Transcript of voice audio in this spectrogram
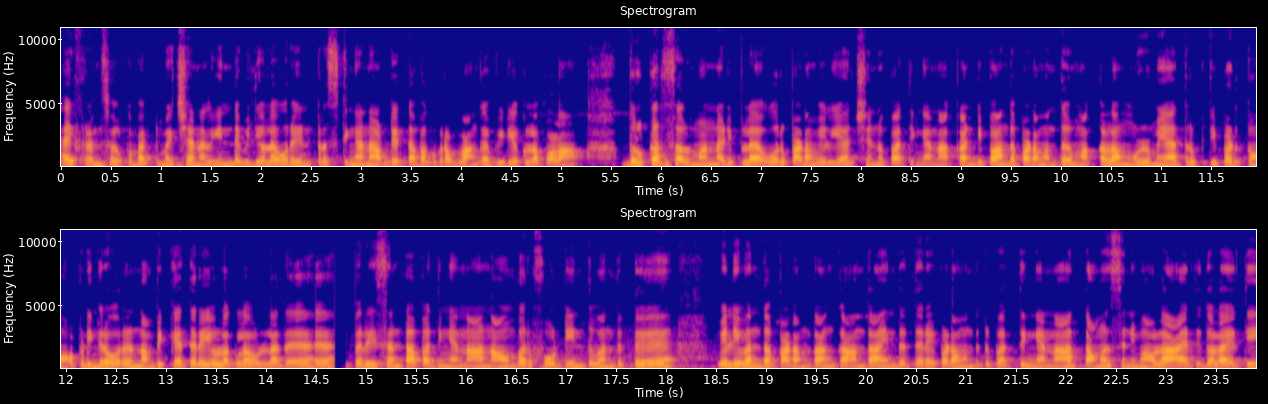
Hi friends welcome back to my channel இந்த வீடியோவில் ஒரு இன்ட்ரெஸ்டிங்கான அப்டேட் தான் பார்க்க போகிறோம் வாங்க வீடியோக்குள்ளே போகலாம் துல்கர் சல்மான் நடிப்பில் ஒரு படம் வெளியாச்சுன்னு பார்த்தீங்கன்னா கண்டிப்பாக அந்த படம் வந்து மக்களாக முழுமையாக திருப்திப்படுத்தும் அப்படிங்கிற ஒரு நம்பிக்கை திரையுலகில் உள்ளது. இப்போ ரீசெண்டாக பார்த்தீங்கன்னா நவம்பர் ஃபோர்டீன்த்து வந்துட்டு வெளிவந்த படம் தான் காந்தா. இந்த திரைப்படம் வந்துட்டு பார்த்திங்கன்னா தமிழ் சினிமாவில் ஆயிரத்தி தொள்ளாயிரத்தி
